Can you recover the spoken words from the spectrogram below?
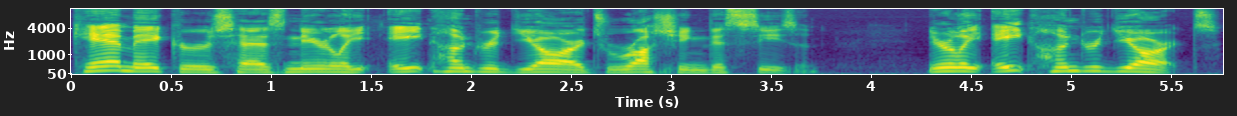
Cam Akers has nearly 800 yards rushing this season. Nearly 800 yards.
